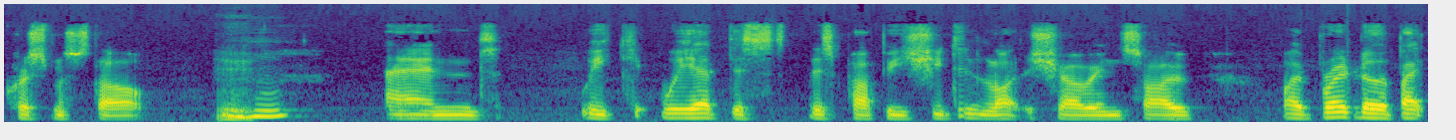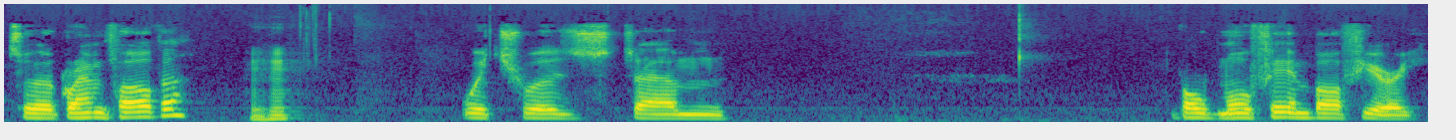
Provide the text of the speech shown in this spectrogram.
Christmas Star, hmm and we we had this this puppy. She didn't like the showing, so I bred her back to her grandfather, Mhm. which was um, Boldmore Finbar Fury.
